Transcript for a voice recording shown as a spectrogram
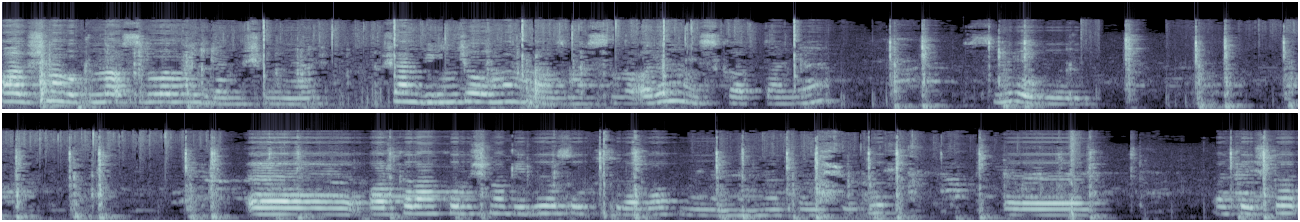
Abi şuna bakın da sırlamaya giremişim ya. Şu an birinci olmam lazım aslında. Aramayız karttan ya. Sinir oluyorum. Ee, arkadan konuşma geliyorsa kusura bakmayın annemler konuşuyordur. Ee, arkadaşlar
